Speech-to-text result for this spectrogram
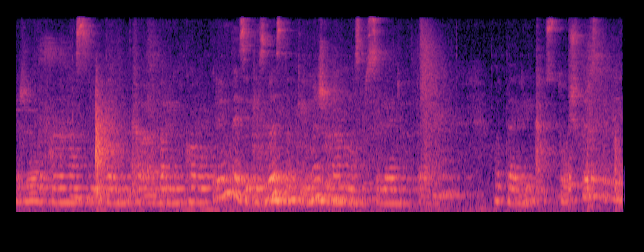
Я жила, коли у нас є там е, Барвінкова Україна, десь якісь виставки, і ми живемо, нас поселяють в готелі. Готелі 100 450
